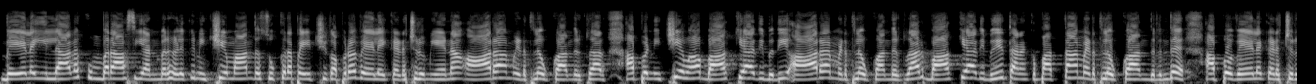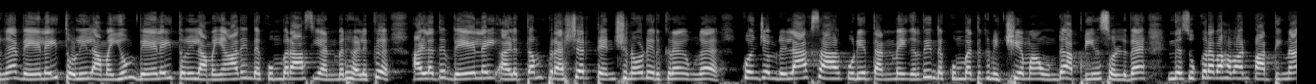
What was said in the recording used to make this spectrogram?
வேலை இல்லாத கும்பராசி அன்பர்களுக்கு நிச்சயமா அந்த சுக்கிர பயிற்சிக்கு அப்புறம் வேலை கிடைச்சிடும். ஏன்னா ஆறாம் இடத்துல உட்கார்ந்துருக்கிறார். அப்போ நிச்சயமா பாக்கியாதிபதி ஆறாம் இடத்துல உட்கார்ந்துருக்கிறார். பாக்கியாதிபதி தனக்கு பத்தாம் இடத்துல உட்கார்ந்துருந்து அப்போ வேலை கிடைச்சிருங்க. வேலை தொழில் அமையும். வேலை தொழில் அமையாத இந்த கும்பராசி அன்பர்களுக்கு அல்லது வேலை அழுத்தம் ப்ரெஷர் டென்ஷனோடு இருக்கிறவங்க கொஞ்சம் ரிலாக்ஸ் ஆகக்கூடிய தன்மைங்கிறது இந்த கும்பத்துக்கு நிச்சயமா உண்டு அப்படின்னு சொல்லுவேன். இந்த சுக்கர பகவான் பார்த்தீங்கன்னா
